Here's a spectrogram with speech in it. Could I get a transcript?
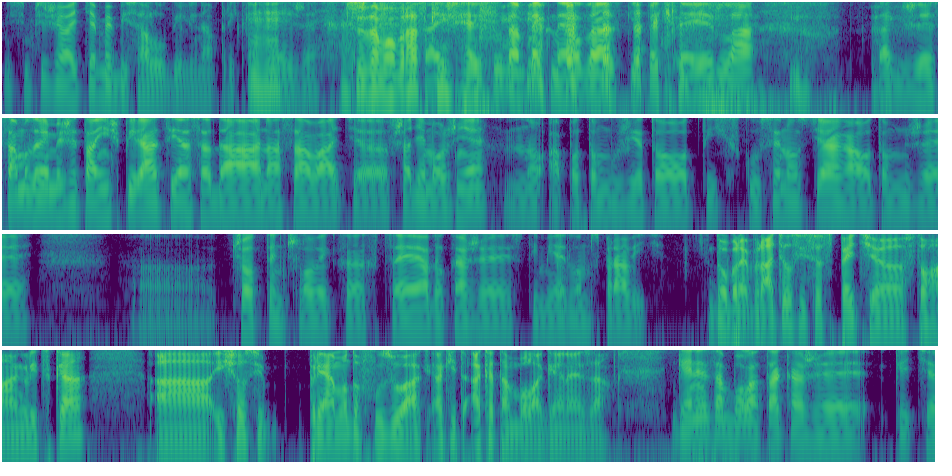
myslím si, že aj tebe by sa ľúbili napríklad. Mm-hmm. Hej, že... Sú tam obrázky? Takže sú tam pekné obrázky, pekné jedla. No. Takže samozrejme, že tá inšpirácia sa dá nasávať e, všade možne, no a potom už je to o tých skúsenostiach a o tom, že e, čo ten človek chce a dokáže s tým jedlom spraviť. Dobre, vrátil si sa späť e, z toho Anglicka a išiel si priamo do fúzu. Ak, aký, aká tam bola genéza? Genéza bola taká, že keď eh,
